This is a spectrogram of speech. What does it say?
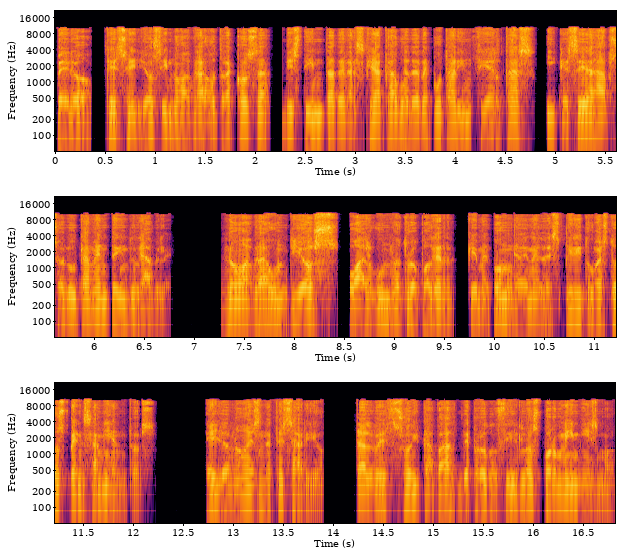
Pero, ¿qué sé yo si no habrá otra cosa, distinta de las que acabo de reputar inciertas, y que sea absolutamente indurable? No habrá un Dios, o algún otro poder, que me ponga en el espíritu estos pensamientos. Ello no es necesario. Tal vez soy capaz de producirlos por mí mismo.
